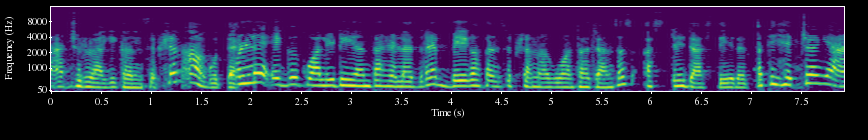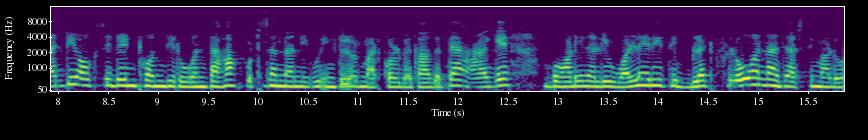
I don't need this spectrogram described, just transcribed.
ನ್ಯಾಚುರಲ್ ಆಗಿ ಕನ್ಸೆಪ್ಷನ್ ಆಗುತ್ತೆ. ಒಳ್ಳೆ ಎಗ್ ಕ್ವಾಲಿಟಿ ಅಂತ ಹೇಳಿದ್ರೆ ಬೇಗ ಕನ್ಸೆಪ್ಷನ್ ಆಗುವಂತಹ ಚಾನ್ಸಸ್ ಅಷ್ಟೇ ಜಾಸ್ತಿ ಇರುತ್ತೆ. ಅತಿ ಹೆಚ್ಚಾಗಿ ಆಂಟಿ ಆಕ್ಸಿಡೆಂಟ್ ಹೊಂದಿರುವಂತಹ ಫುಡ್ಸ್ ಅನ್ನ ನೀವು ಇನ್ಕ್ಲೂಡ್ ಮಾಡ್ಕೊಳ್ಬೇಕಾಗುತ್ತೆ. ಹಾಗೆ ಬಾಡಿನಲ್ಲಿ ಒಳ್ಳೆ ರೀತಿ ಬ್ಲಡ್ ಫ್ಲೋ ಅನ್ನ ಜಾಸ್ತಿ ಮಾಡುವ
